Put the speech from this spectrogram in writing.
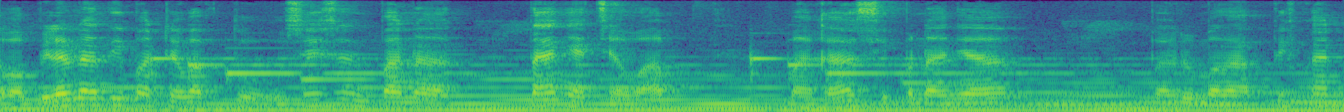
Apabila nanti pada waktu sesi panah tanya jawab maka si penanya baru mengaktifkan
